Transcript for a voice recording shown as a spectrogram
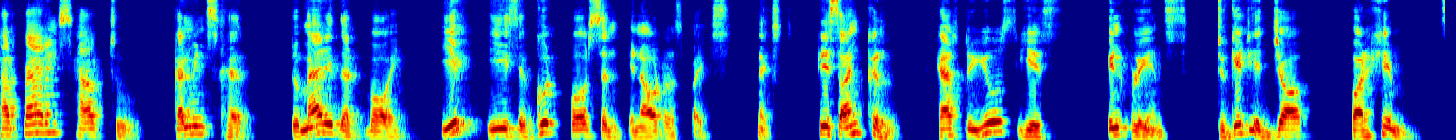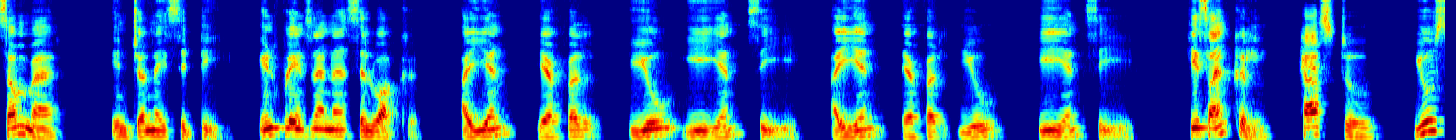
Her parents have to convince her to marry that boy if he is a good person in all respects next his uncle has to use his influence to get a job for him somewhere in Chennai city இன்ஃப்ளூயன்ஸ்னா என்ன செல்வாக்கு IN FL UENCE IN FL UENCE his uncle has to use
